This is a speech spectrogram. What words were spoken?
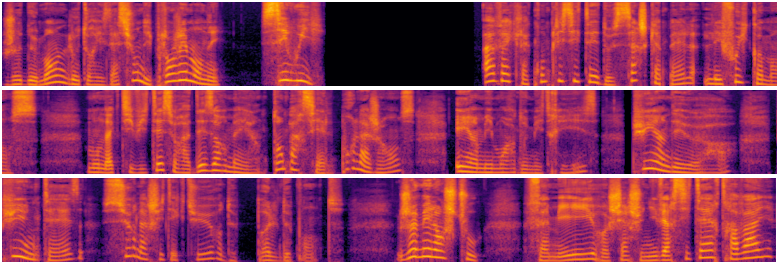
Je demande l'autorisation d'y plonger mon nez. C'est oui Avec la complicité de Serge Capel, les fouilles commencent. Mon activité sera désormais un temps partiel pour l'agence et un mémoire de maîtrise, puis un DEA, puis une thèse sur l'architecture de Paul de Ponte. Je mélange tout. Famille, recherche universitaire, travail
